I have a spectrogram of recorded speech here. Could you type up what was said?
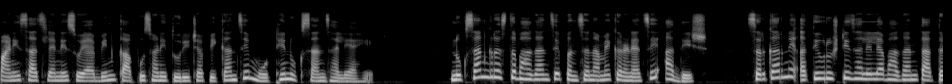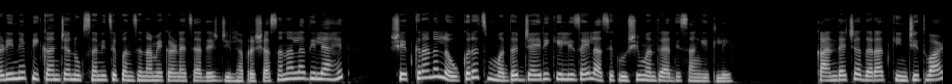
पाणी साचल्याने सोयाबीन कापूस आणि तुरीच्या पिकांचे मोठे नुकसान झाले आहे. नुकसानग्रस्त भागांचे पंचनामे करण्याचे आदेश. सरकारने अतिवृष्टी झालेल्या भागांत तातडीने पिकांच्या नुकसानीचे पंचनामे करण्याचे आदेश जिल्हा प्रशासनाला दिले आहेत. शेतकऱ्यांना लवकरच मदत जाहीर केली जाईल असे कृषी मंत्री आधी सांगितले. कांद्याच्या दरात किंचित वाढ.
